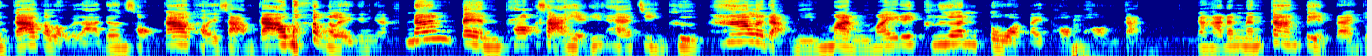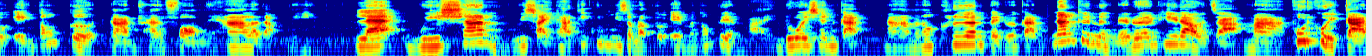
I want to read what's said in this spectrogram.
1ก้าวตลอดเวลา เดิน2ก้าวถอย3ก้าวบ้างอะไรอย่างเงี้ย นั่นเป็นเพราะสาเหตุที่แท้จริงคือ 5 ระดับนี้มันไม่ได้เคลื่อนตัวไปพร้อมๆกันนะคะดังนั้นการเปลี่ยนแปลงตัวเองต้องเกิดการ transform ใน 5 ระดับนี้ และ vision วิสัยทัศน์ที่คุณมีสำหรับตัวเองมันต้องเปลี่ยนไปด้วยเช่นกันนะคะมันต้องเคลื่อนไปด้วยกัน นั่นคือหนึ่งในเรื่องที่เราจะมาพูดคุยกัน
